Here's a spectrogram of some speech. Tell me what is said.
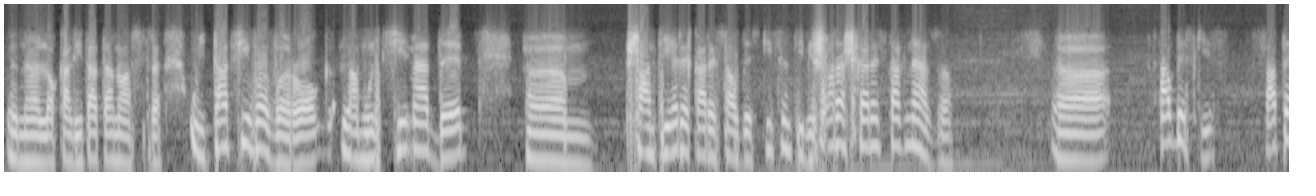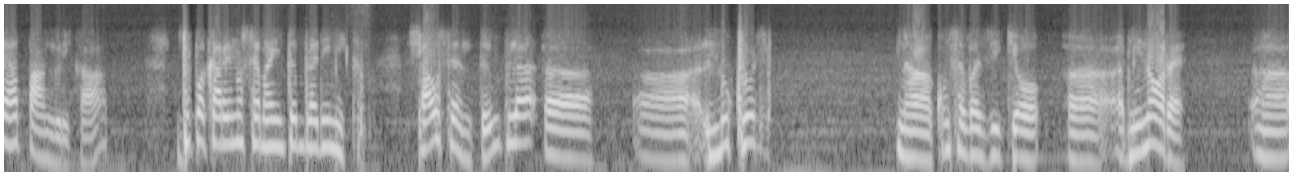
în localitatea noastră. Uitați-vă, vă rog, la mulțimea de uh, șantiere care s-au deschis în Timișoara și care stagnează. Uh, s-au deschis, s-a tăiat panglica, după care nu se mai întâmplă nimic. Sau se întâmplă uh, uh, lucruri, uh, cum să vă zic eu, uh, minore. Uh,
